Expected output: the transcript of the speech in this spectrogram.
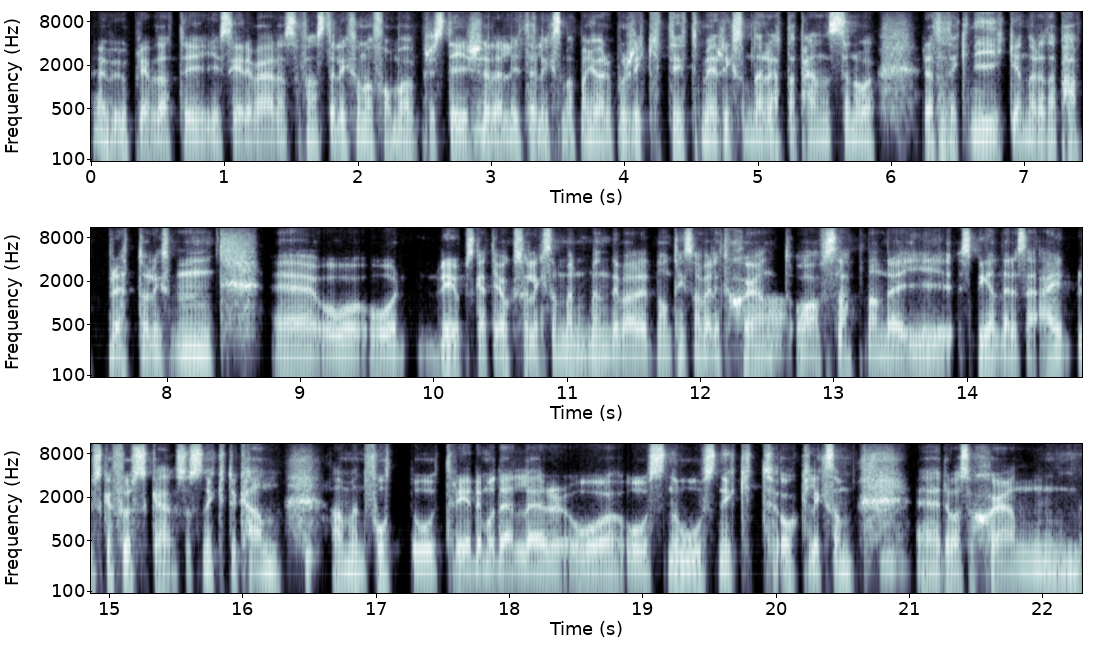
jag upplevde att i, i serievärlden så fanns det liksom någon form av prestige mm. eller lite liksom att man gör det på riktigt med liksom den rätta penseln och rätta tekniken och rätta pappret. Och, liksom, mm, eh, och, och, Det uppskattar jag också, liksom, men, men det var någonting som var väldigt skönt och avslappnande i spel där det är nej, du ska fuska så snyggt du kan. Använd foto, 3D-modeller och, och sno snyggt. Och liksom, mm. eh, det var så skön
